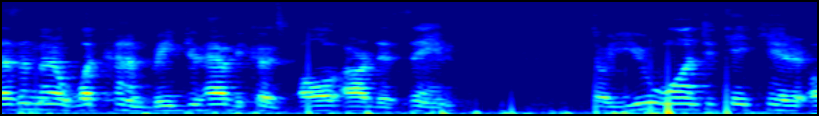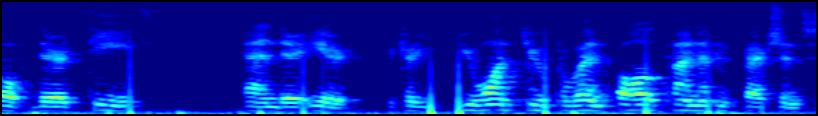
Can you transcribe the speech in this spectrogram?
Doesn't matter what kind of breed you have because all are the same. So you want to take care of their teeth and their ears because you want to prevent all kind of infections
